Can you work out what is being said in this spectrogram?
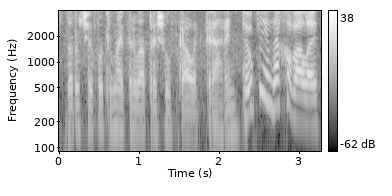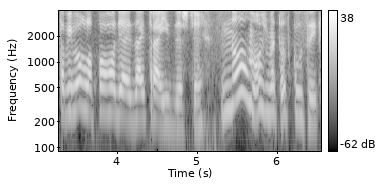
storočia potom aj prvá prešovská elektráreň. To je úplne zachovalé, to by mohlo pohode aj zajtra ísť ešte. No, môžeme to skúsiť.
